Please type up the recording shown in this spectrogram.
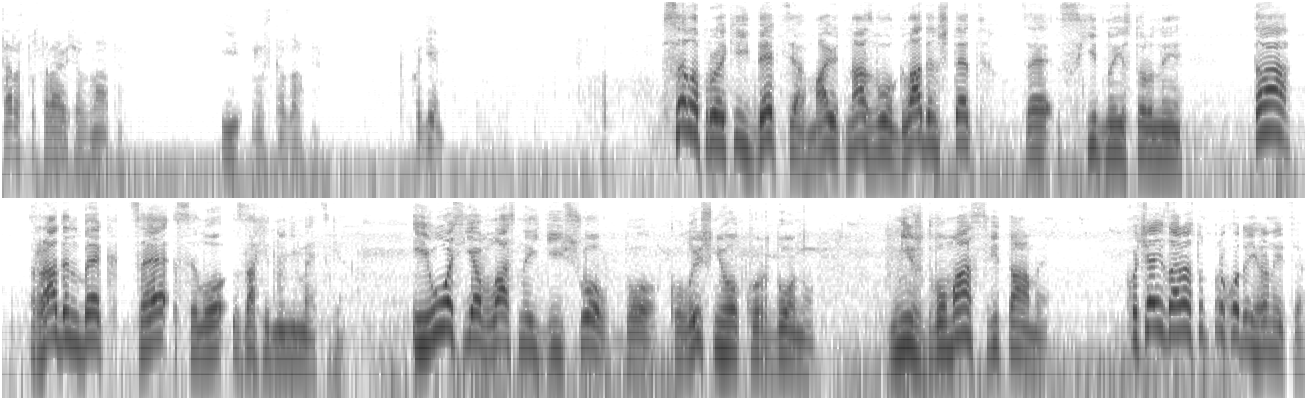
Зараз постараюся взнати і розказати. Ходім. Села, про які йдеться, мають назву Гладенштет, це з східної сторони, та Раденбек це село західнонімецьке. І ось я, власне, дійшов до колишнього кордону між двома світами. Хоча і зараз тут проходить границя.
